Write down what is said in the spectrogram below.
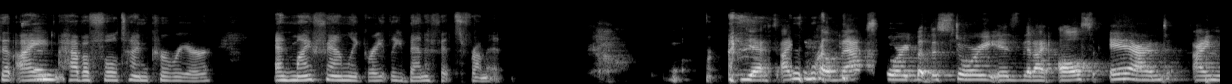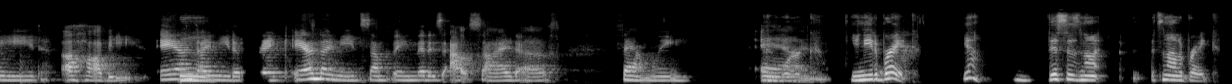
That I and, have a full time career and my family greatly benefits from it. yes, I can tell that story, but the story is that I also, and I need a hobby and mm. I need a break and I need something that is outside of family and, and work. You need a break yeah mm. this is not it's not a break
